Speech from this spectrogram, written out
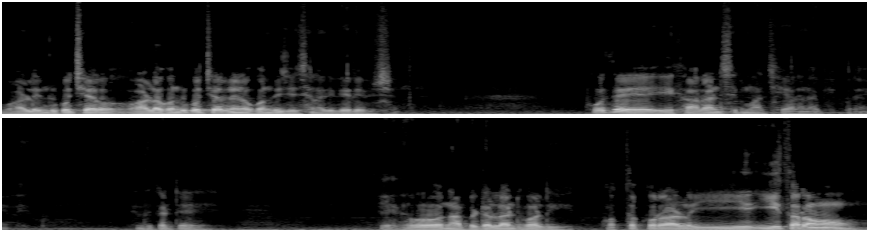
వాళ్ళు ఎందుకు వచ్చారో వాళ్ళు కొందుకు వచ్చారో నేను కొందుకు చేశాను అది వేరే విషయం. పోతే ఇక అలాంటి సినిమాలు చేయాలని అభిప్రాయం లేదు. ఎందుకంటే ఏదో నా బిడ్డలు లాంటి వాళ్ళు కొత్త కుర్రాళ్ళు ఈ ఈ తరం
